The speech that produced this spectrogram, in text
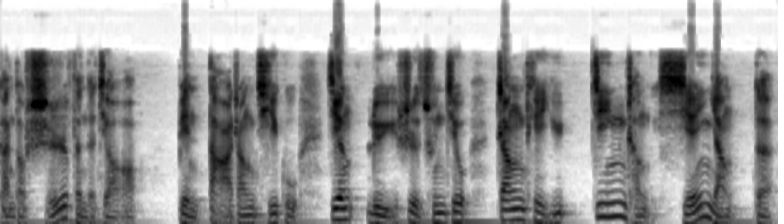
感到十分的骄傲，便大张旗鼓将《吕氏春秋》张贴于。京城咸阳的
